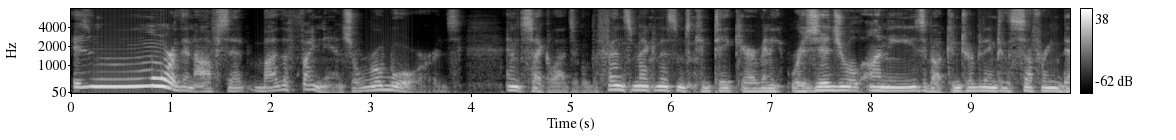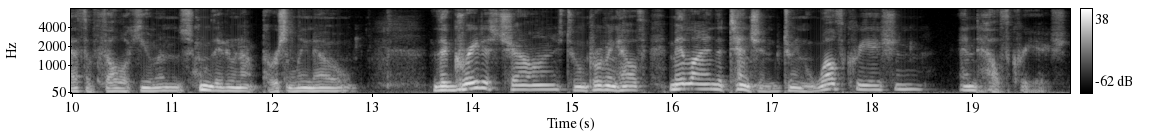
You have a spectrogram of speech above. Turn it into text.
is more than offset by the financial rewards and psychological defense mechanisms can take care of any residual unease about contributing to the suffering death of fellow humans whom they do not personally know. The greatest challenge to improving health may lie in the tension between wealth creation and health creation.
